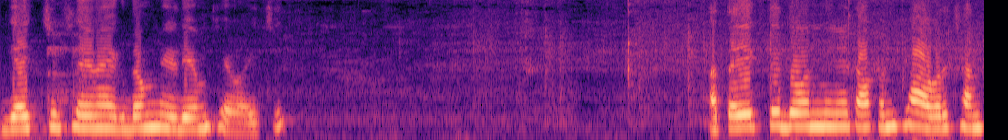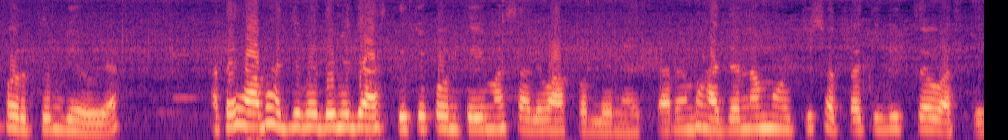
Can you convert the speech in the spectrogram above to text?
गॅसची फ्लेम एकदम मिडियम ठेवायची. आता एक ते दोन मिनिट आपण फ्लावर छान परतून घेऊयात. आता ह्या भाजीमध्ये मी जास्तीचे कोणतेही मसाले वापरले नाहीत. कारण भाज्यांना मूळची स्वतःची जी चव असते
